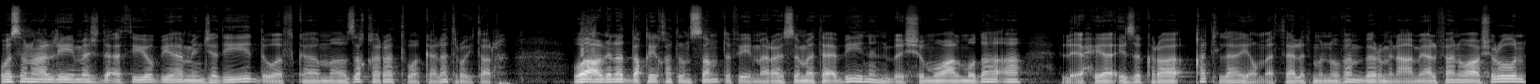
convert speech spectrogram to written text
وسنعلي مجد أثيوبيا من جديد وفق ما ذكرت وكالة رويتر. وأعلنت دقيقة صمت في مراسم تأبين بالشموع المضاءة لإحياء ذكرى قتلى يوم الثالث من نوفمبر من عام 2020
